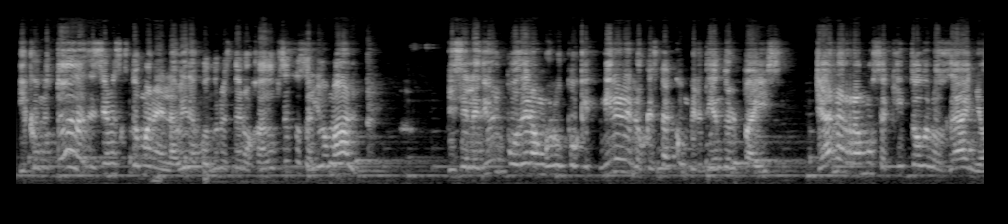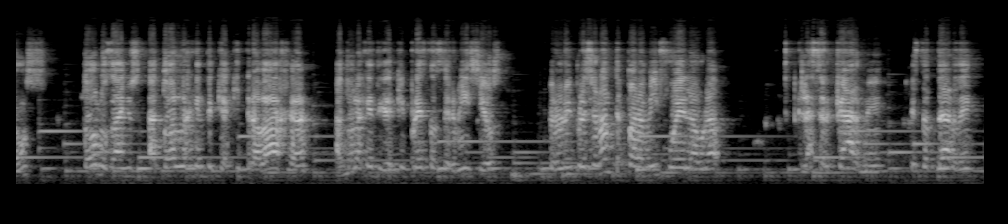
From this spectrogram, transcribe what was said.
y como todas las decisiones que toman en la vida cuando uno está enojado, pues esto salió mal. Y se le dio el poder a un grupo que, miren en lo que está convirtiendo el país. Ya narramos aquí todos los daños, todos los daños a toda la gente que aquí trabaja, a toda la gente que aquí presta servicios. Pero lo impresionante para mí fue, Laura, el acercarme esta tarde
